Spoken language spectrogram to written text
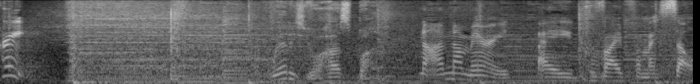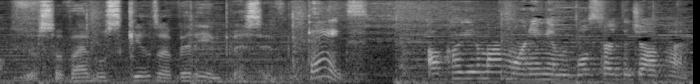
Great. Where is your husband? No, I'm not married. I provide for myself. Your survival skills are very impressive. Thanks. I'll call you tomorrow morning and we'll start the job hunt.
